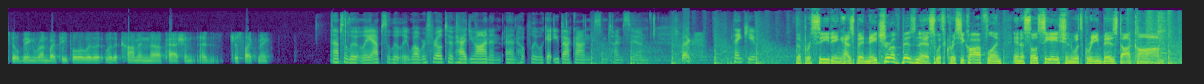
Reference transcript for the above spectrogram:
still being run by people with a, with a common uh, passion, uh, just like me. Absolutely, absolutely. Well, we're thrilled to have had you on, and, and hopefully we'll get you back on sometime soon. Thanks. Thank you. The proceeding has been Nature of Business with Chrissy Coughlin in association with GreenBiz.com.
